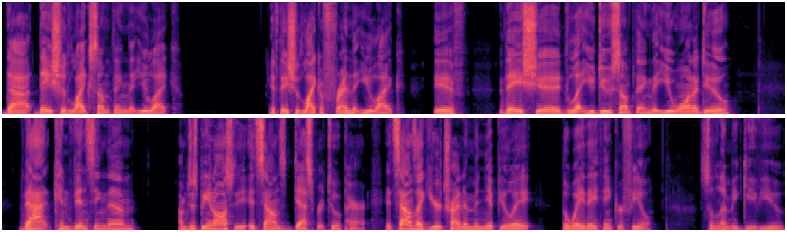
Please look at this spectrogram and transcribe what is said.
that they should like something that you like, if they should like a friend that you like, if they should let you do something that you want to do, that convincing them, I'm just being honest with you, it sounds desperate to a parent. It sounds like you're trying to manipulate the way they think or feel. So let me give you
